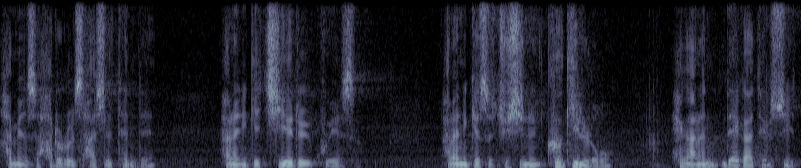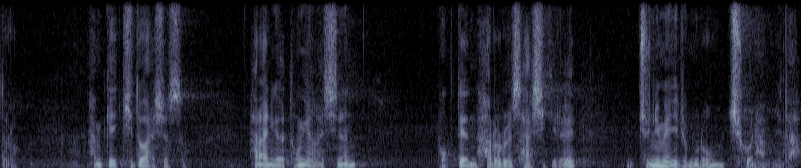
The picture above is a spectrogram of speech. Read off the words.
하면서 하루를 사실 텐데 하나님께 지혜를 구해서 하나님께서 주시는 그 길로 행하는 내가 될 수 있도록 함께 기도하셔서 하나님과 동행하시는 복된 하루를 사시기를 주님의 이름으로 축원합니다.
